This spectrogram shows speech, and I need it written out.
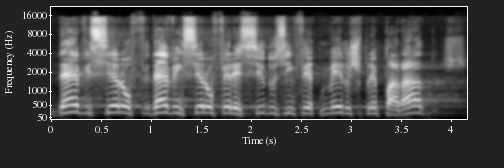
deve ser, devem ser oferecidos enfermeiros preparados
